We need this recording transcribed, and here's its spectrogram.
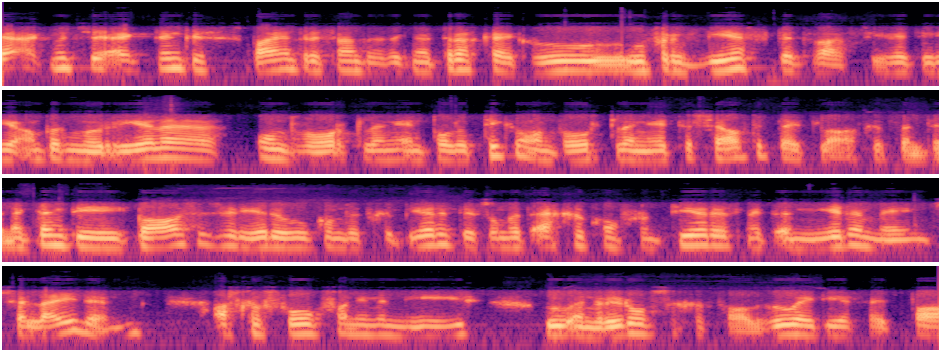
Ja, ek moet sê ek dink dit is baie interessant as ek nou terugkyk hoe hoe verweef dit was. Jy weet hierdie amper morele ontworteling en politieke ontworteling het terselfdertyd plaasgevind en ek dink die basiese rede hoekom dit gebeur het is omdat ek gekonfronteer is met 'n medemens se lyding as gevolg van die manier hoe in Rudolf se geval hoe hy deur sy pa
